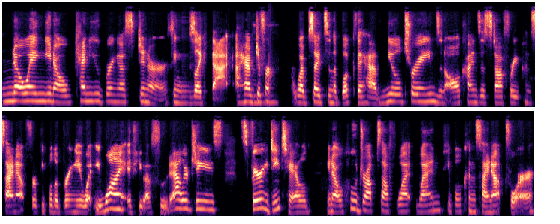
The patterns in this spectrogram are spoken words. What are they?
knowing you know can you bring us dinner things like that i have different mm-hmm. websites in the book they have meal trains and all kinds of stuff where you can sign up for people to bring you what you want if you have food allergies it's very detailed you know who drops off what when people can sign up for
